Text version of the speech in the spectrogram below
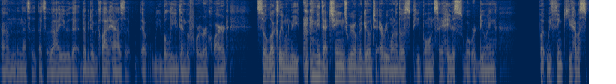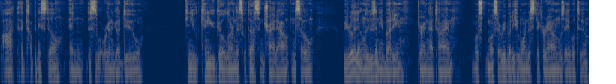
Um, and that's a that's a value that ww clyde has that, that we believed in before we were acquired. So luckily when we made that change we were able to go to every one of those people and say hey this is what we're doing but we think you have a spot at the company still, and this is what we're going to go do. Can you can you go learn this with us and try it out? And so we really didn't lose anybody during that time. Most most everybody who wanted to stick around was able to.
